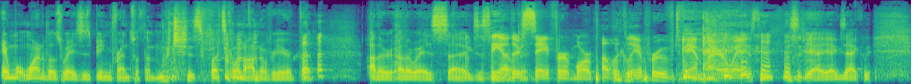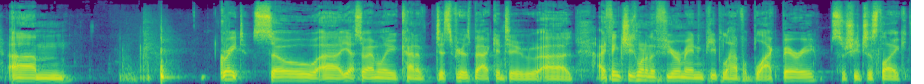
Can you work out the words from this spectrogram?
and w- one of those ways is being friends with them, which is what's going on over here. But other other ways uh, exist. the other safer, more publicly approved vampire ways. yeah, yeah, exactly. Um, great. So uh, yeah, so Emily kind of disappears back into. Uh, I think she's one of the few remaining people to have a BlackBerry. So she's just like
